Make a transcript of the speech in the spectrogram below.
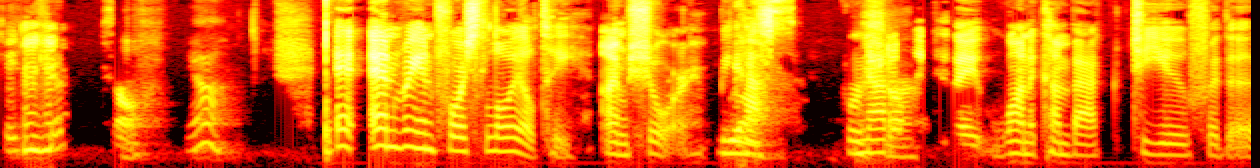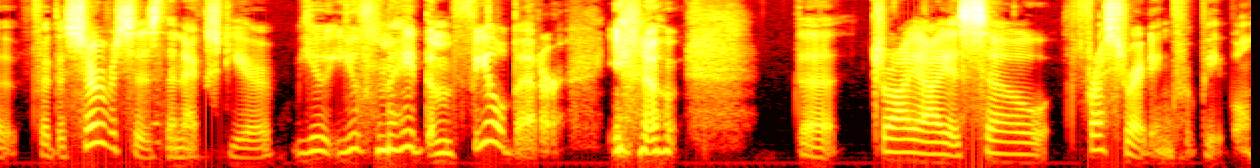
take mm-hmm. care of yourself yeah and, and, reinforce loyalty i'm sure because yes, not sure. only do they want to come back to you for the for the services the next year you you've made them feel better you know the dry eye is so frustrating for people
